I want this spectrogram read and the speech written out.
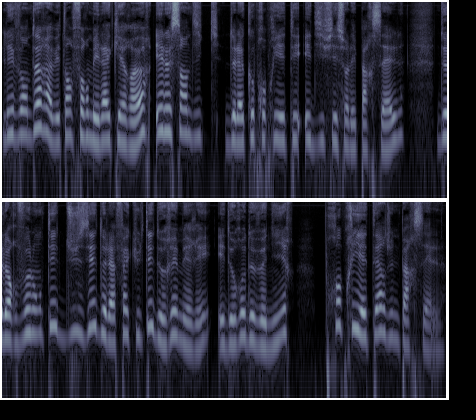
les vendeurs avaient informé l'acquéreur et le syndic de la copropriété édifiée sur les parcelles de leur volonté d'user de la faculté de rémérer et de redevenir propriétaire d'une parcelle.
